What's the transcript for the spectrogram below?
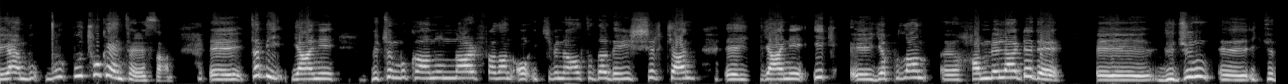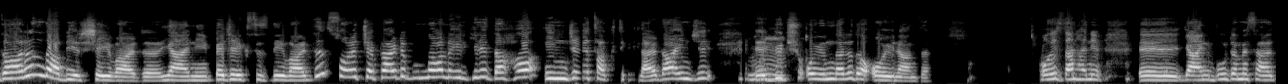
yani bu, bu, bu çok enteresan. E, tabii yani bütün bu kanunlar falan o 2006'da değişirken e, yani ilk e, yapılan e, hamlelerde de e, gücün, e, iktidarın da bir şey vardı. Yani beceriksizliği vardı. Sonra çeperde bunlarla ilgili daha ince taktikler, daha ince e, güç oyunları da oynandı. O yüzden hani e, yani burada mesela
